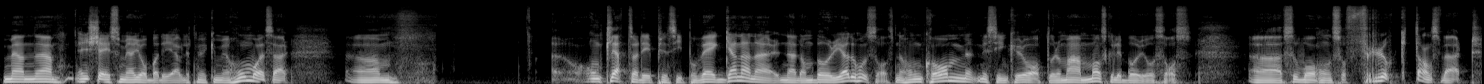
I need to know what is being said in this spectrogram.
men en tjej som jag jobbade jävligt mycket med, hon var så här, um, hon klättrade i princip på väggarna när, när de började hos oss. När hon kom med sin kurator och mamma och skulle börja hos oss. Uh, så var hon så fruktansvärt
